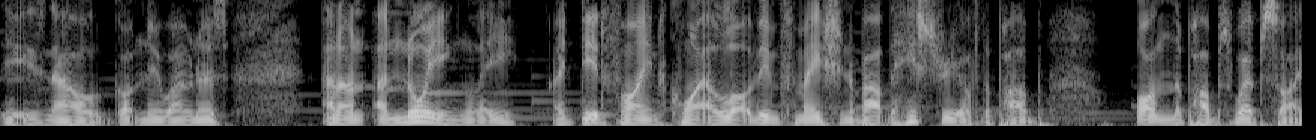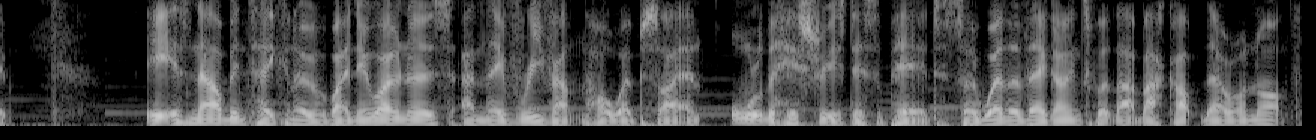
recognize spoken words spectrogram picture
it is now got new owners, and un- annoyingly, I did find quite a lot of information about the history of the pub on the pub's website. It has now been taken over by new owners and they've revamped the whole website and all of the history has disappeared. So whether they're going to put that back up there or not,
